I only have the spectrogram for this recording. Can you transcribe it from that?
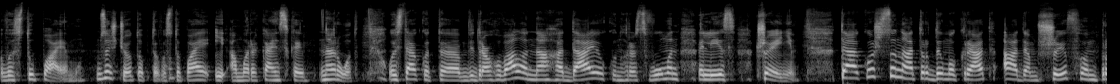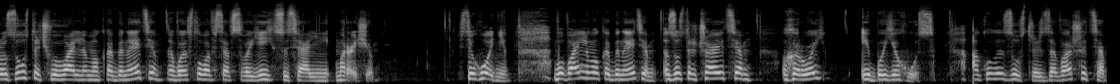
виступаємо? За що, тобто, виступає і американський народ? Ось так, от е, відреагувала. Нагадаю, конгресвумен Ліз Чейні. Також сенатор демократ Адам Шиф про зустріч в овальному кабінеті висловився в своїй соціальній мережі. Сьогодні в овальному кабінеті зустрічаються герой і боягуз. А коли зустріч завершиться,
